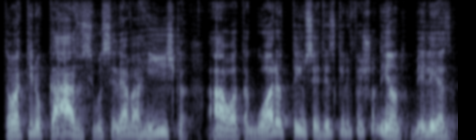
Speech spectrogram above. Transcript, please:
Então aqui no caso, se você leva a risca, ah, Otto, agora eu tenho certeza que ele fechou dentro. Beleza.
